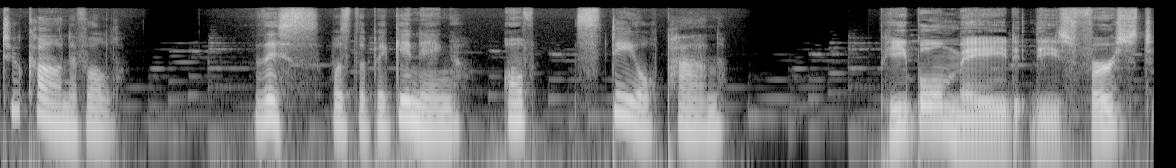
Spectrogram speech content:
to Carnival. This was the beginning of steel pan. People made these first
